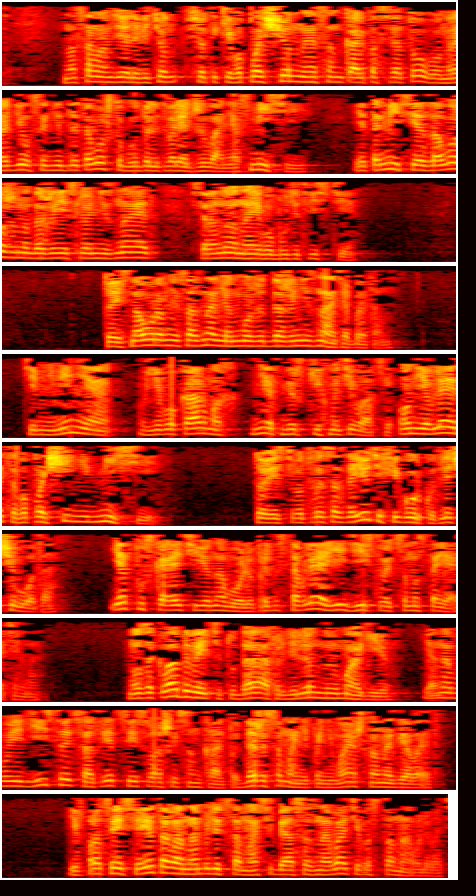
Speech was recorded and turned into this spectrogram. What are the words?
на самом деле, ведь он все-таки воплощенная Санкальпа Святого, он родился не для того, чтобы удовлетворять желания, а с миссией. И эта миссия заложена, даже если он не знает, все равно она его будет вести. То есть на уровне сознания он может даже не знать об этом. Тем не менее, в его кармах нет мирских мотиваций. Он является воплощением миссии. То есть вот вы создаете фигурку для чего-то и отпускаете ее на волю, предоставляя ей действовать самостоятельно. Но закладываете туда определенную магию, и она будет действовать в соответствии с вашей санкальпой, даже сама не понимая, что она делает. И в процессе этого она будет сама себя осознавать и восстанавливать.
